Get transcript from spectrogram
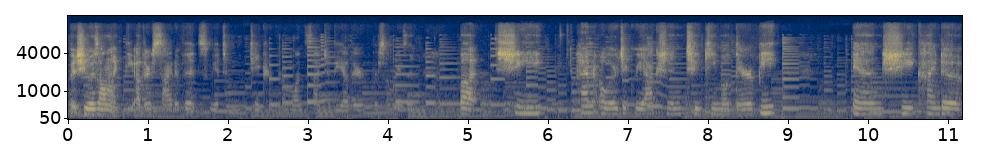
but she was on like the other side of it, so we had to take her from one side to the other for some reason. But she had an allergic reaction to chemotherapy, and she kind of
